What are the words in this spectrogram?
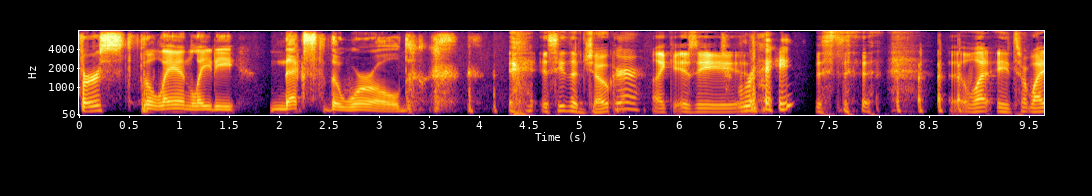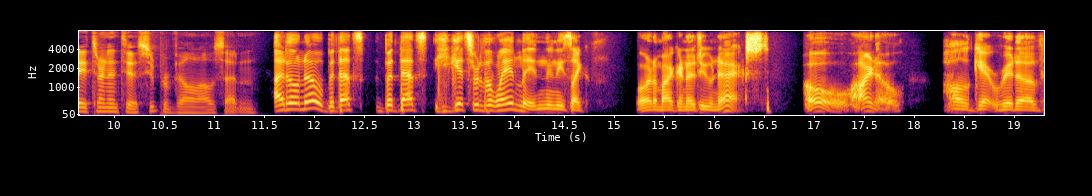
first the landlady, next the world. is he the Joker? Like, is he? right? what? He why did he turn into a supervillain all of a sudden? I don't know, but that's but that's he gets rid of the landlady, and then he's like, "What am I gonna do next? Oh, I know. I'll get rid of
